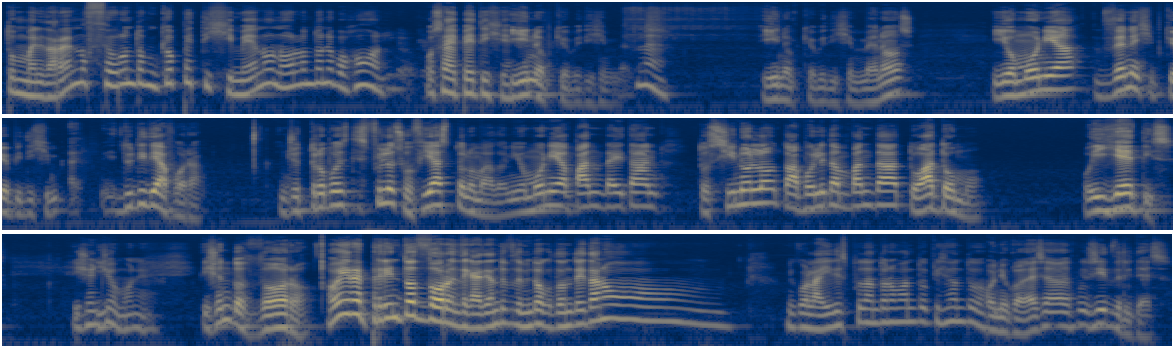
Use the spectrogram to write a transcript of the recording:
τον Μανιταράνο θεωρούν τον πιο πετυχημένο όλων των εποχών. Όσα επέτυχε. Είναι ο πιο επιτυχημένος. Ναι. Είναι ο πιο επιτυχημένος. Η ομόνια δεν έχει πιο επιτυχημένο. Τούτη διαφορά. Είναι και ο τρόπος της φιλοσοφίας των ομάδων. Η ομόνια πάντα ήταν το σύνολο, το απολύτω ήταν πάντα το άτομο. Ο ηγέτης. Είχε και ομόνια. Είχε το δώρο. Όχι ρε, πριν το δώρο, η δεκαετία του 70-80 ήταν ο Νικολαίδης που ήταν το όνομα του πίσω του. Ο Νικολάης είναι από τους ίδρυτες.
